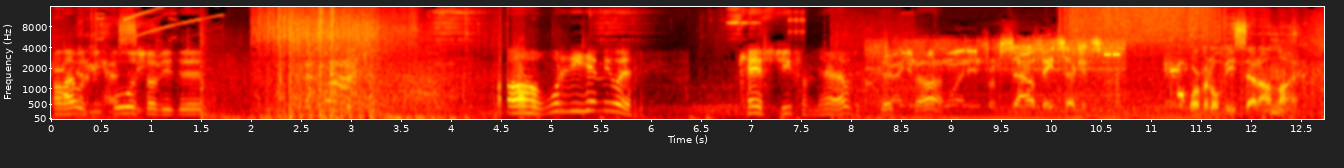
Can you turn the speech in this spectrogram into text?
Oh, that was Enemy has foolish C. of you, dude. Oh, what did he hit me with? KSG from there. That was a good Dragon shot. 1 1 in from south. 8 seconds. Orbital VSAT online.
